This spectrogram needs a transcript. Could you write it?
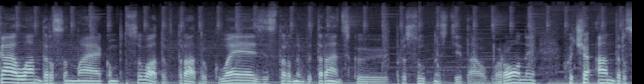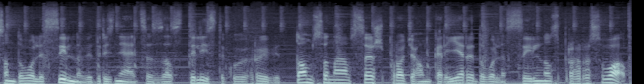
Кайл Андерсон має компенсувати втрату клея зі сторони ветеранської присутності та оборони. Хоча Андерсон доволі сильно відрізняється за стилістикою гри від Томпсона, все ж протягом кар'єри доволі сильно спрогресував,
